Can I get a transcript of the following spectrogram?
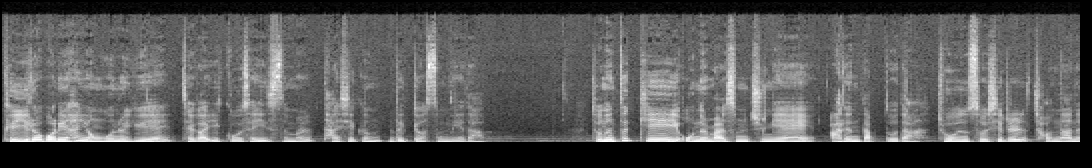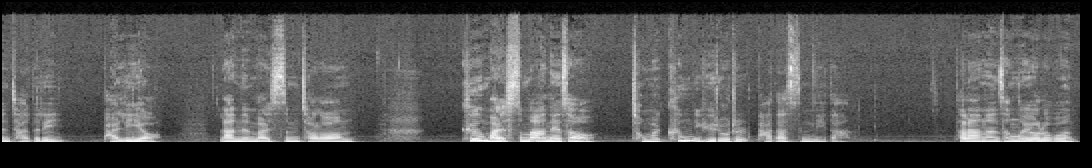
그 잃어버린 한 영혼을 위해 제가 이곳에 있음을 다시금 느꼈습니다. 저는 특히 오늘 말씀 중에 아름답도다 좋은 소식을 전하는 자들이 발리여 라는 말씀처럼 그 말씀 안에서 정말 큰 위로를 받았습니다. 사랑하는 성도 여러분,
